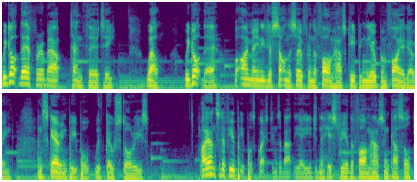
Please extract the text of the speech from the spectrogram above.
We got there for about 10:30. Well, we got there but I mainly just sat on the sofa in the farmhouse keeping the open fire going and scaring people with ghost stories. I answered a few people's questions about the age and the history of the farmhouse and castle,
